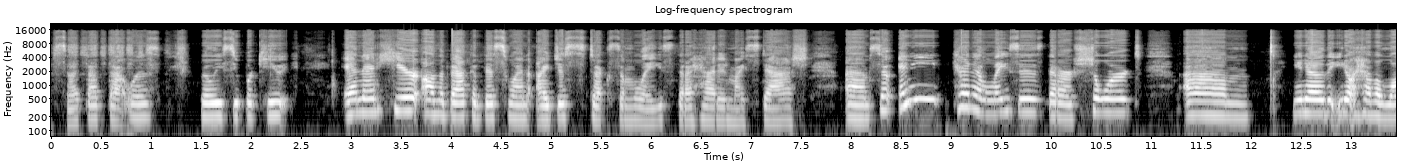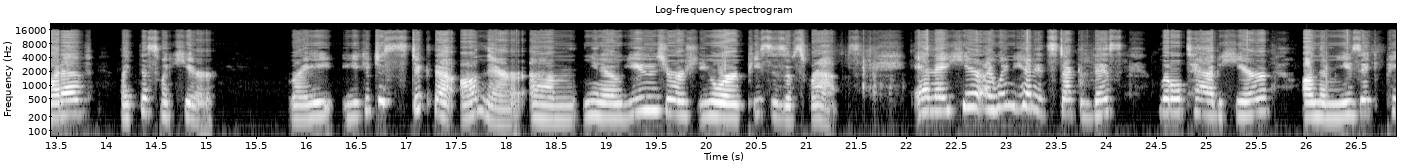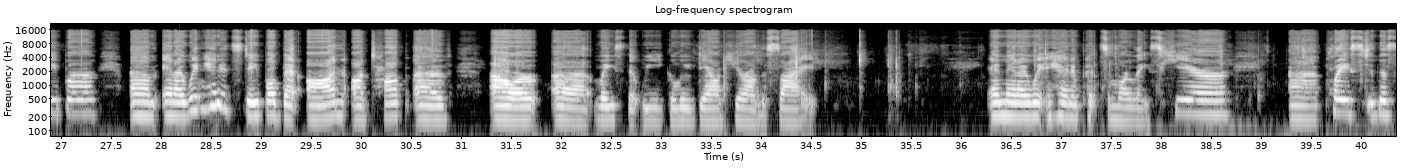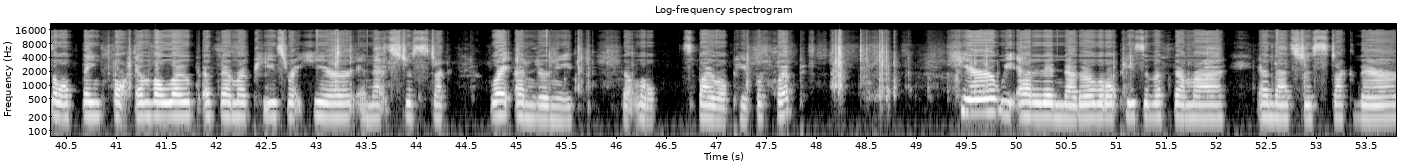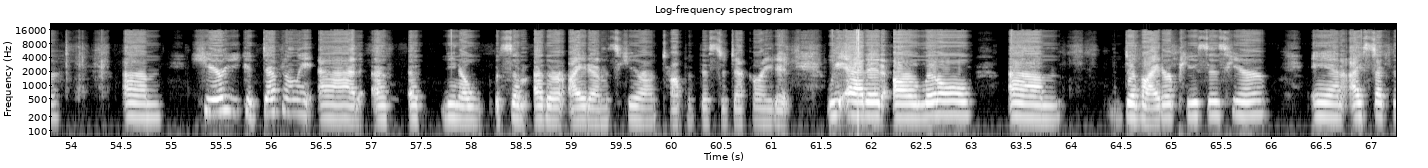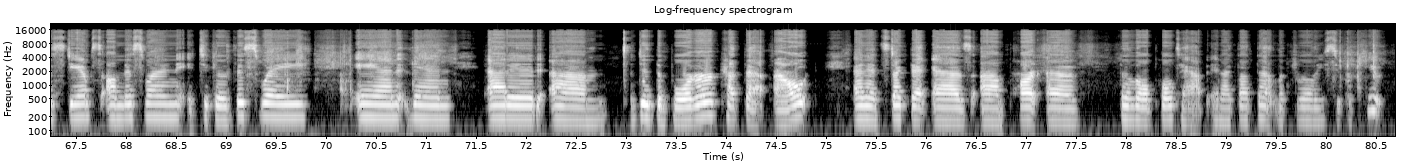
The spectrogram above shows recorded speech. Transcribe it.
So I thought that was really super cute. And then here on the back of this one, I just stuck some lace that I had in my stash. Um, so any kind of laces that are short, um, you know, that you don't have a lot of, like this one here, right? You could just stick that on there. Um, you know, use your, your pieces of scraps. And then here, I went ahead and stuck this little tab here on the music paper. Um, and I went ahead and stapled that on on top of our uh, lace that we glued down here on the side. And then I went ahead and put some more lace here. Uh, placed this little thankful envelope ephemera piece right here, and that's just stuck right underneath that little spiral paper clip. Here we added another little piece of ephemera, and that's just stuck there. Um, here you could definitely add a, a, you know some other items here on top of this to decorate it. We added our little um, divider pieces here and I stuck the stamps on this one to go this way and then added um, did the border cut that out and then stuck that as um, part of the little pull tab and I thought that looked really super cute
